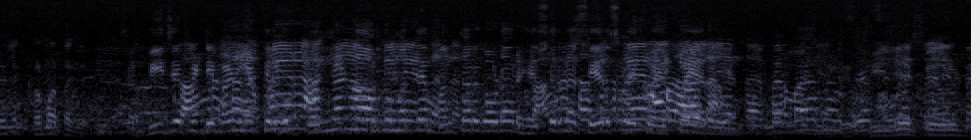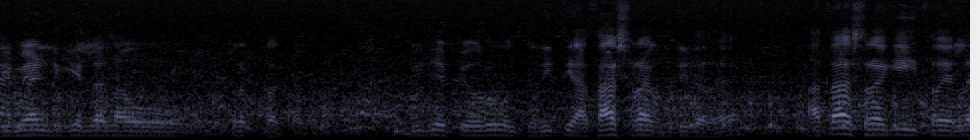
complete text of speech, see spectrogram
ಮೇಲೆ ಕ್ರಮ ತಗೋತೀವಿ ಬಿಜೆಪಿ ಡಿಮ್ಯಾಂಡ್ ಮಾಡ್ತಿರೋದು ಹೊನ್ನಣ್ಣ ಅವ್ರದ್ದು ಮತ್ತೆ ಮಂತರ್ಗೌಡ ಅವ್ರ ಹೆಸರನ್ನ ಸೇರಿಸಬೇಕು ಎಫ್ ಐ ಆರ್ ಅಂತ. ಬಿ ಜೆ ಪಿಯವರು ಡಿಮ್ಯಾಂಡ್ಗೆಲ್ಲ ನಾವು ಉತ್ತರ ಕೊಡೋಕ್ಕಾಗಲ್ಲ ಬಿ ಜೆ ಪಿಯವರು ಒಂದು ರೀತಿ ಹತಾಶರಾಗ್ಬಿಟ್ಟಿದ್ದಾರೆ. ಹತಾಶರಾಗಿ ಈ ಥರ ಎಲ್ಲ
